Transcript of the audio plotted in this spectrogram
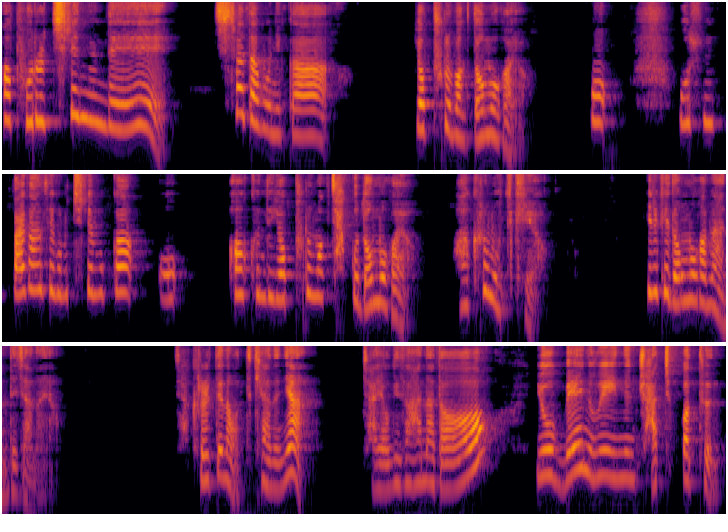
아, 볼을 칠했는데 칠하다 보니까 옆으로 막 넘어가요. 어, 옷은 빨간색으로 칠해볼까? 어, 아, 근데 옆으로 막 자꾸 넘어가요. 아, 그럼 어떻게 해요? 이렇게 넘어가면 안 되잖아요. 자, 그럴 때는 어떻게 하느냐? 자, 여기서 하나 더. 요 맨 위에 있는 좌측 버튼.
